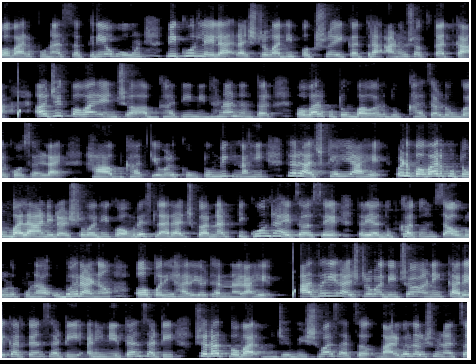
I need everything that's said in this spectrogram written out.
पवार पुन्हा सक्रिय होऊन विखुरलेला राष्ट्रवादी पक्ष एकत्र आणू शकतात का? अजित पवार यांच्या अपघाती निधनानंतर पवार कुटुंबावर दुःखाचा डोंगर कोसळलाय. हा अपघात केवळ कौटुंबिक नाही तर राजकीयही आहे. पण पवार कुटुंबाला आणि राष्ट्रवादी काँग्रेसला राजकारणात टिकून राहायचं असेल तर या दुःखातून सावरून पुन्हा उभं राहणं अपरिहार्य ठरणार आहे. आजही राष्ट्रवादीच्या अनेक कार्यकर्त्यांसाठी आणि नेत्यांसाठी शरद पवार म्हणजे विश्वासाचं मार्गदर्शनाचं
